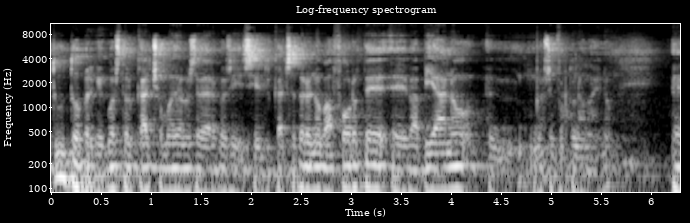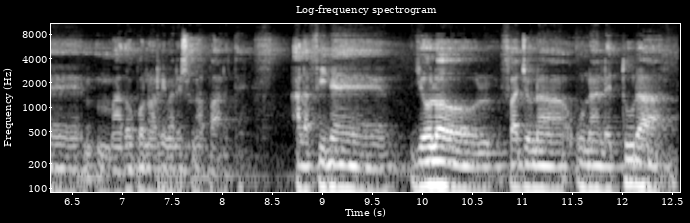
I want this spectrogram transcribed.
tutto perché questo è il calcio moderno si deve così se il calciatore non va forte e va piano eh, non si fortuna mai no? eh, ma dopo non arriva da nessuna parte alla fine io lo, faccio una, una lettura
